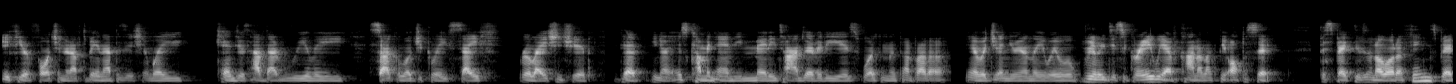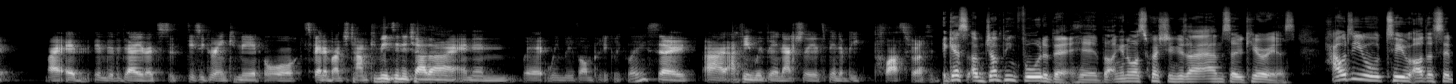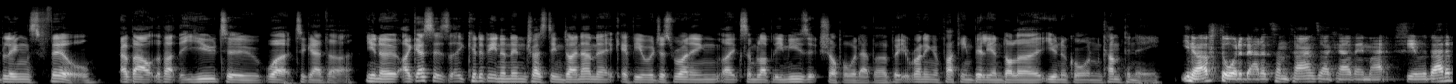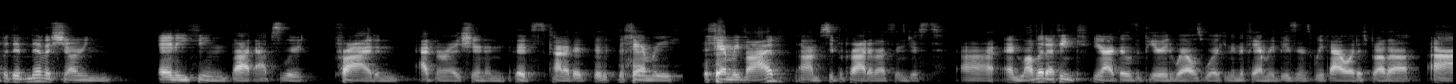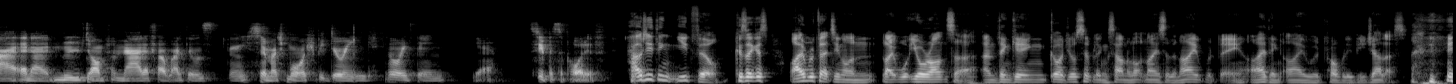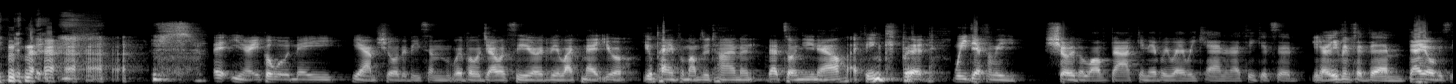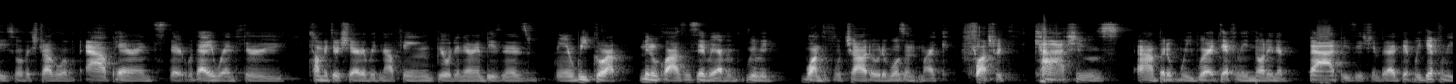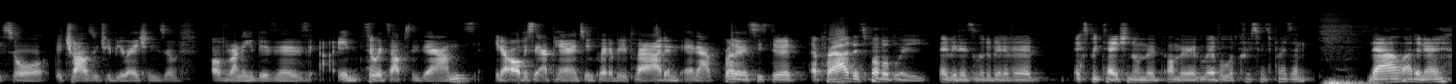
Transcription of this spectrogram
if you're fortunate enough to be in that position where you can just have that really psychologically safe relationship that you know has come in handy many times over the years working with my brother. You know, we genuinely we will really disagree. We have kind of like the opposite perspectives on a lot of things, but like, at the end of the day, let's just disagree and commit or spend a bunch of time convincing each other and then we move on pretty quickly. So uh, I think we've been actually, it's been a big plus for us. I guess I'm jumping forward a bit here, but I'm going to ask a question because I am so curious. How do your two other siblings feel about the fact that you two work together. You know, I guess it could have been an interesting dynamic if you were just running like some lovely music shop or whatever, but you're running a fucking billion dollar unicorn company. You know, I've thought about it sometimes, like how they might feel about it, but they've never shown anything but absolute pride and admiration. And it's kind of the, the, the family the family vibe. I'm super proud of us and just uh, and love it. I think you know there was a period where I was working in the family business with our eldest brother, uh, and I moved on from that. I felt like there was you know, so much more I should be doing. always been yeah super supportive. How do you think you'd feel? Because I guess I'm reflecting on like what your answer and thinking, God, your siblings sound a lot nicer than I would be. I think I would probably be jealous. Eh, you know, if it were me, yeah, I'm sure there'd be some level of jealousy, or it'd be like, mate, you're you're paying for mum's retirement. That's on you now, I think. But we definitely show the love back in every way we can. And I think it's a, you know, even for them, they obviously saw the struggle of our parents that they went through coming to Australia with nothing, building their own business. You know, we grew up middle class. I said we have a really wonderful childhood. It wasn't like flush with cash. It was, uh, but we were definitely not in a bad position. But de- we definitely saw the trials and tribulations of of running a business in through its ups and downs. You know, obviously our parents are incredibly proud, and, and our brother and sister are proud. There's probably maybe there's a little bit of a expectation on the on the level of Christmas present now. I don't know.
